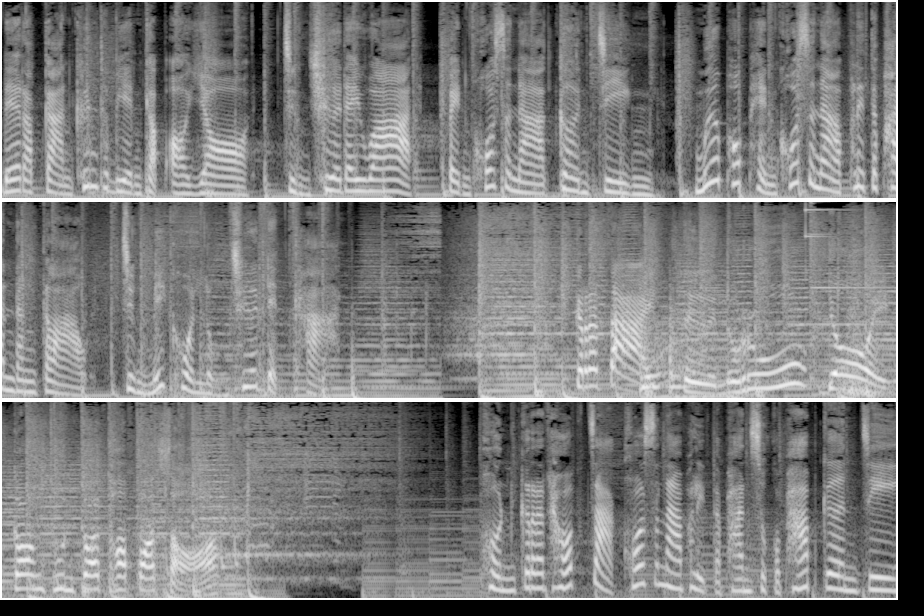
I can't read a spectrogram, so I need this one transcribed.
ได้รับการขึ้นทะเบียนกับออยจึงเชื่อได้ว่าเป็นโฆษณาเกินจริง เมื่อพบเห็นโฆษณาผลิตภัณฑ์ดังกล่าว จึงไม่ควรหลงเชื่อเด็ดขาด กระต่ายตื่นรู้ โดยกองทุนกทปส ผลกระทบจากโฆษณาผลิตภัณฑ์สุขภาพเกินจริง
